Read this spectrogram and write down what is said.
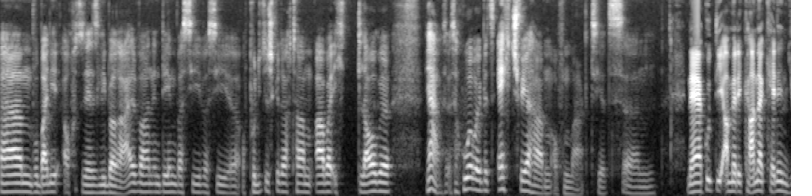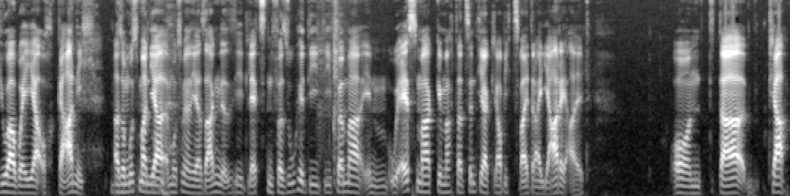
Ähm, wobei die auch sehr, sehr, liberal waren in dem, was sie, was sie äh, auch politisch gedacht haben. Aber ich glaube, ja, also Huawei wird es echt schwer haben auf dem Markt jetzt. Ähm. Naja, gut, die Amerikaner kennen Huawei ja auch gar nicht. Also muss man ja, muss man ja sagen, dass die letzten Versuche, die die Firma im US-Markt gemacht hat, sind ja, glaube ich, zwei, drei Jahre alt. Und da, klar,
